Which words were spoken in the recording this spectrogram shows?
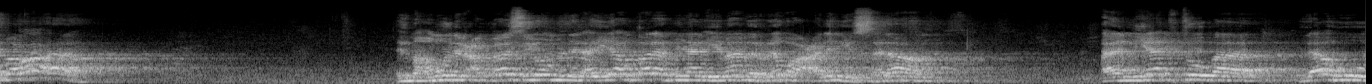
البراءة. المأمون العباسي يوم من الأيام طلب من الإمام الرضا عليه السلام أن يكتب له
